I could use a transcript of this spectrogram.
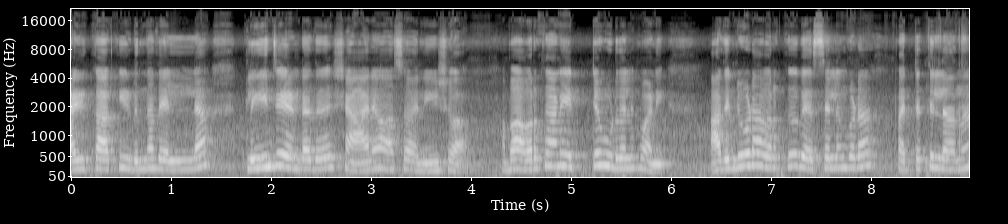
അഴുക്കാക്കി ഇടുന്നതെല്ലാം ക്ലീൻ ചെയ്യേണ്ടത് ഷാനവാസും അനീഷുമാണ് അപ്പോൾ അവർക്കാണ് ഏറ്റവും കൂടുതൽ പണി. അതിന്റെ കൂടെ അവർക്ക് വെസലും കൂടെ പറ്റത്തില്ല എന്ന്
